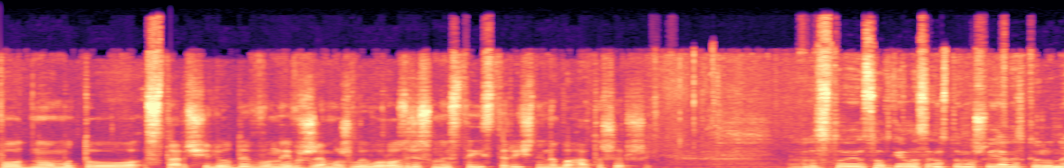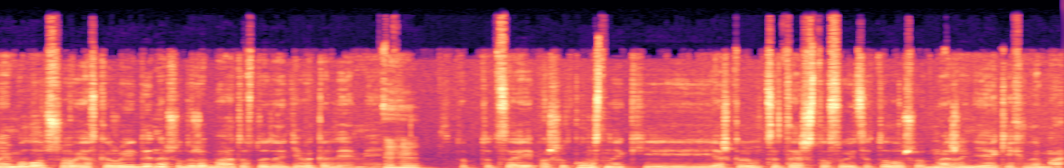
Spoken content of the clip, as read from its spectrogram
по одному, то старші люди вони вже можливо розріз унести історичний набагато ширший. 100%, але сенс в тому, що я не скажу наймолодшого, я скажу єдине, що дуже багато студентів академії. Тобто це і першокурсник, і я ж кажу, це теж стосується того, що обмежень ніяких нема.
